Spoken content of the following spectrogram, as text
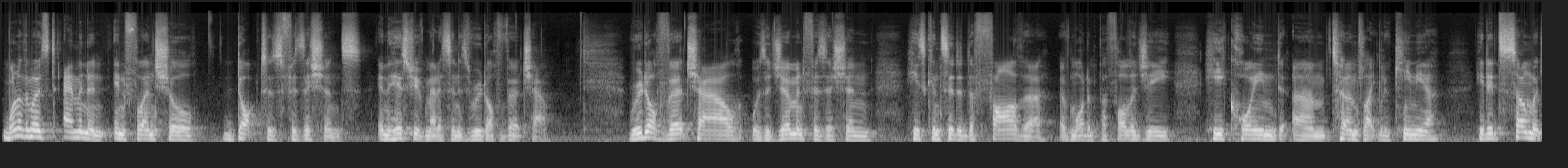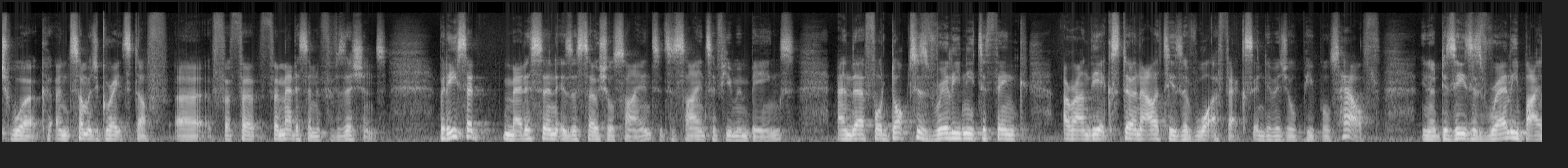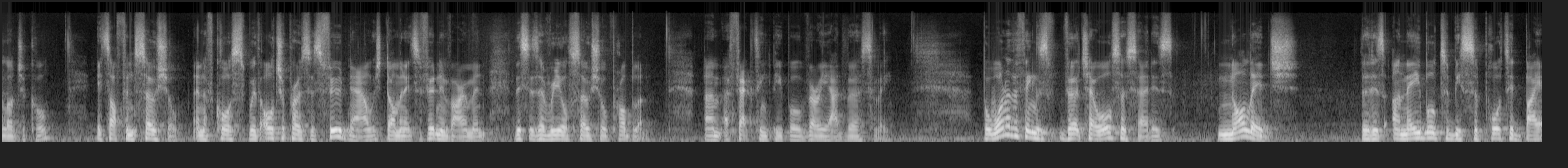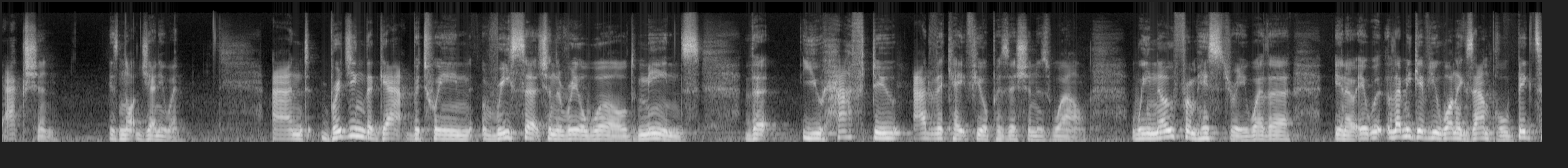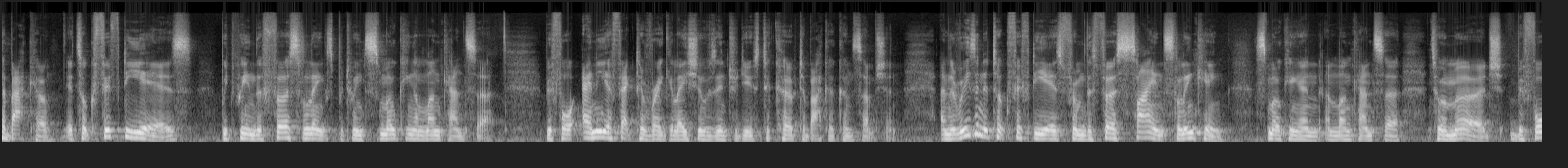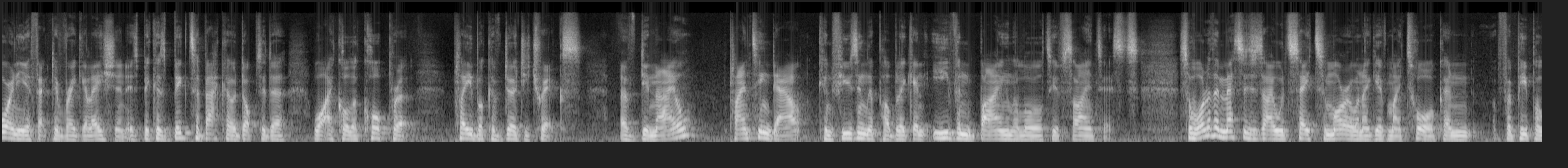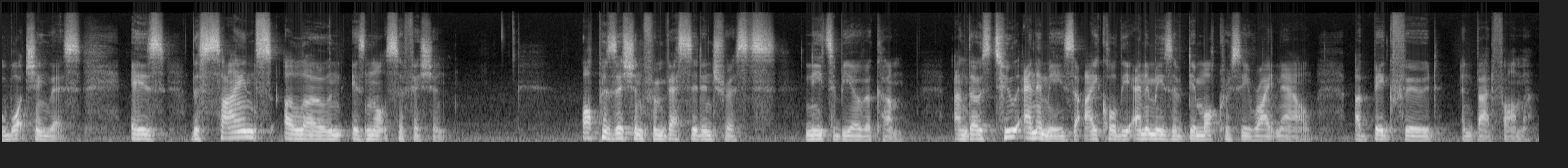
One of the most eminent, influential doctors, physicians in the history of medicine is Rudolf Virchow. Rudolf Virchow was a German physician. He's considered the father of modern pathology. He coined um, terms like leukemia. He did so much work and so much great stuff uh, for, for, for medicine and for physicians. But he said medicine is a social science, it's a science of human beings, and therefore doctors really need to think around the externalities of what affects individual people's health. You know, disease is rarely biological, it's often social. And of course, with ultra-processed food now, which dominates the food environment, this is a real social problem, um, affecting people very adversely. But one of the things Virchow also said is knowledge that is unable to be supported by action is not genuine. And bridging the gap between research and the real world means that you have to advocate for your position as well. We know from history whether, you know, let me give you one example big tobacco. It took 50 years between the first links between smoking and lung cancer before any effective regulation was introduced to curb tobacco consumption. And the reason it took 50 years from the first science linking smoking and, and lung cancer to emerge before any effective regulation is because big tobacco adopted a, what I call a corporate playbook of dirty tricks, of denial, planting doubt, confusing the public, and even buying the loyalty of scientists. So one of the messages I would say tomorrow when I give my talk, and for people watching this, is the science alone is not sufficient. Opposition from vested interests need to be overcome. And those two enemies that I call the enemies of democracy right now are big food and bad pharma.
